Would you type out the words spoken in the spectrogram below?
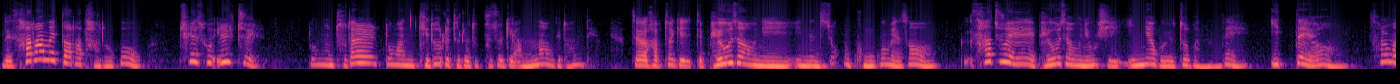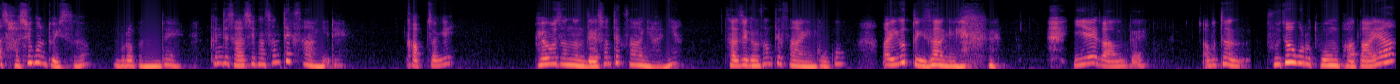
근데 사람에 따라 다르고 최소 일주일 또는 두 달 동안 기도를 드려도 부적이 안 나오기도 한대요. 제가 갑자기 이제 배우자 운이 있는지 조금 궁금해서 그 사주에 배우자 운이 혹시 있냐고 여쭤봤는데 있대요. 설마 자식운도 있어요? 물어봤는데 근데 자식은 선택사항이래. 갑자기? 배우자는 내 선택사항이 아니야? 자식은 선택사항인 거고? 아 이것도 이상해. 이해가 안 돼. 아무튼 부적으로 도움 받아야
